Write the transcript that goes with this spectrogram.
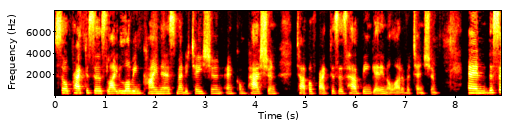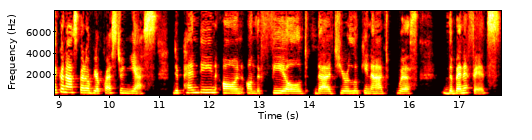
So, practices like loving kindness, meditation, and compassion type of practices have been getting a lot of attention. And the second aspect of your question, yes, depending on, on the field that you're looking at with the benefits,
